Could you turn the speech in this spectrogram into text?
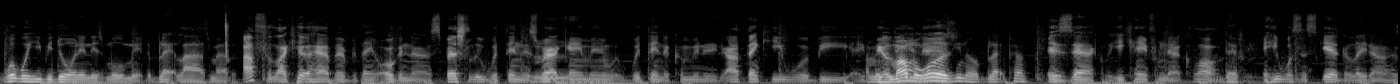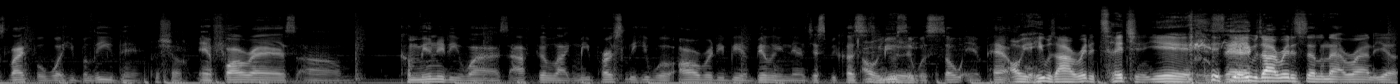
what would he be doing in this movement, the Black Lives Matter? I feel like he'll have everything organized, especially within this rap game and within the community. I think he would be a Mm. Mean, mama was, you know, Black Panther. Exactly. He came from that cloth. Definitely. And he wasn't scared to lay down his life for what he believed in. For sure. And far as um, community wise, I feel like me personally, he will already be a billionaire just because his Oh, music yeah. was so impactful. Oh yeah, he was already touching. Yeah, yeah, he was already selling that around. Yeah,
